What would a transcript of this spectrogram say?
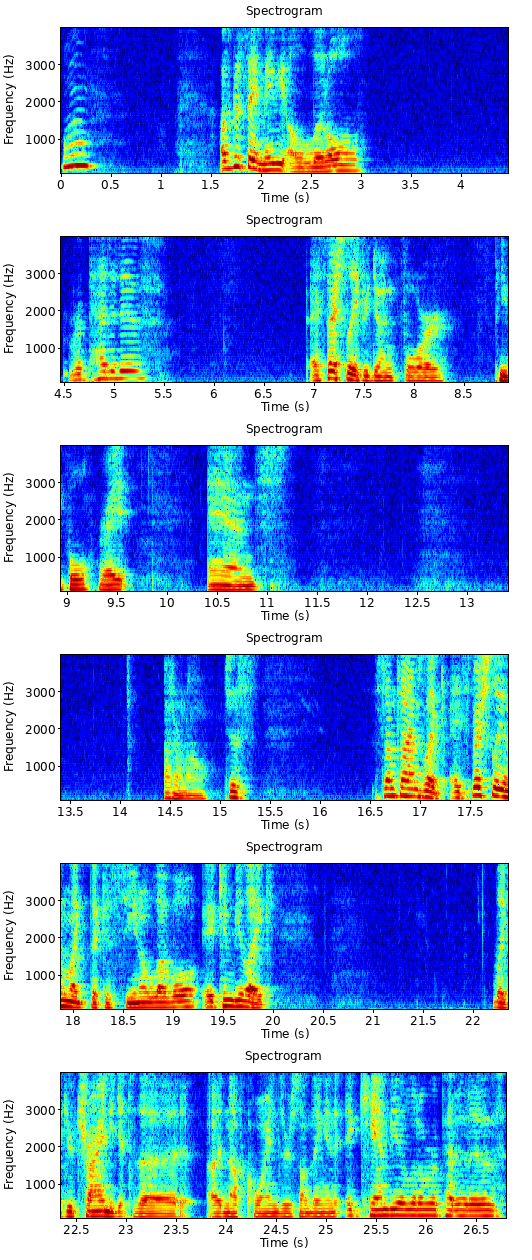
Well, I was gonna say maybe a little repetitive, especially if you're doing four people, right? And I don't know, just sometimes like especially in like the casino level it can be like like you're trying to get to the enough coins or something and it can be a little repetitive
